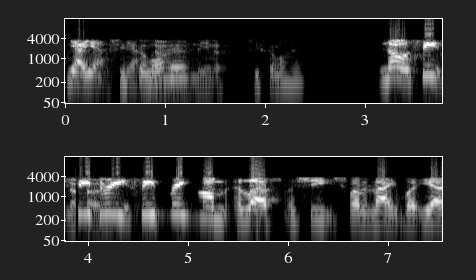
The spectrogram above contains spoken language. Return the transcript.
Yeah, yeah. Is she yeah. still on here? Nina. She still on here? No, C No, C three C three um left she for the night, but yeah,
